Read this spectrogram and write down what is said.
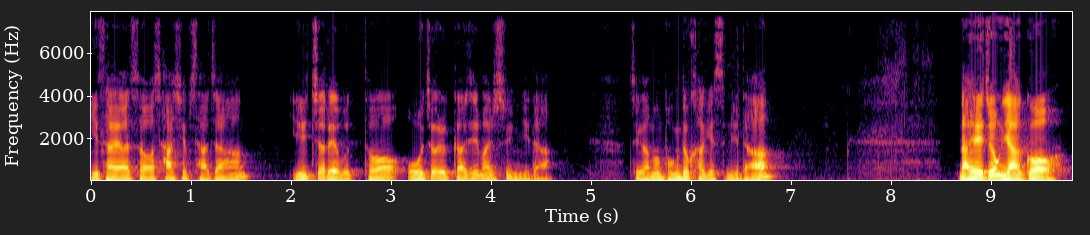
이사야서 44장 1절에부터 5절까지 말씀입니다. 제가 한번 봉독하겠습니다. 나의 종 야곱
